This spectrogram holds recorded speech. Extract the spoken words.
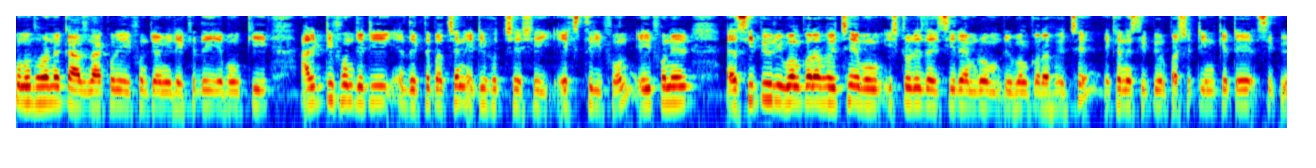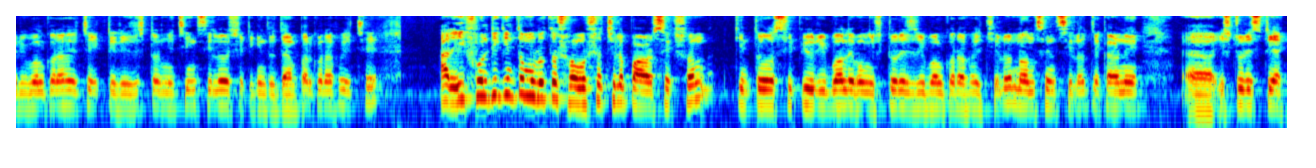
কোনো ধরনের কাজ না করে এই ফোনটি আমি রেখে দিই এবং কি আরেকটি ফোন যেটি দেখতে পাচ্ছেন এটি হচ্ছে সেই এক্স থ্রি ফোন এই ফোনের সিপিউ রিভলভ করা হয়েছে এবং স্টোরেজ আইসি র্যাম রোম রিভল করা হয়েছে। এখানে সিপিউর পাশে টিন কেটে সিপিইউ রিভল করা হয়েছে। একটি রেজিস্টার মিসিং ছিল, সেটি কিন্তু জাম্পার করা হয়েছে। আর এই ফোনটি কিন্তু মূলত সমস্যা ছিল পাওয়ার সেকশন কিন্তু সিপিইউ রিবল এবং স্টোরেজ রিভল করা হয়েছিল। ননসেন্স ছিল, যে কারণে স্টোরেজটি এক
